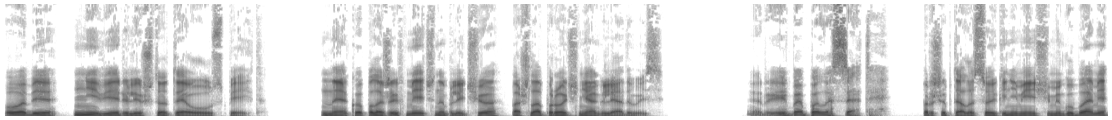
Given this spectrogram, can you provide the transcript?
Обе не верили, что Тео успеет. Неко, положив меч на плечо, пошла прочь, не оглядываясь. «Рыба полосатая», — прошептала Сойка немеющими губами,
